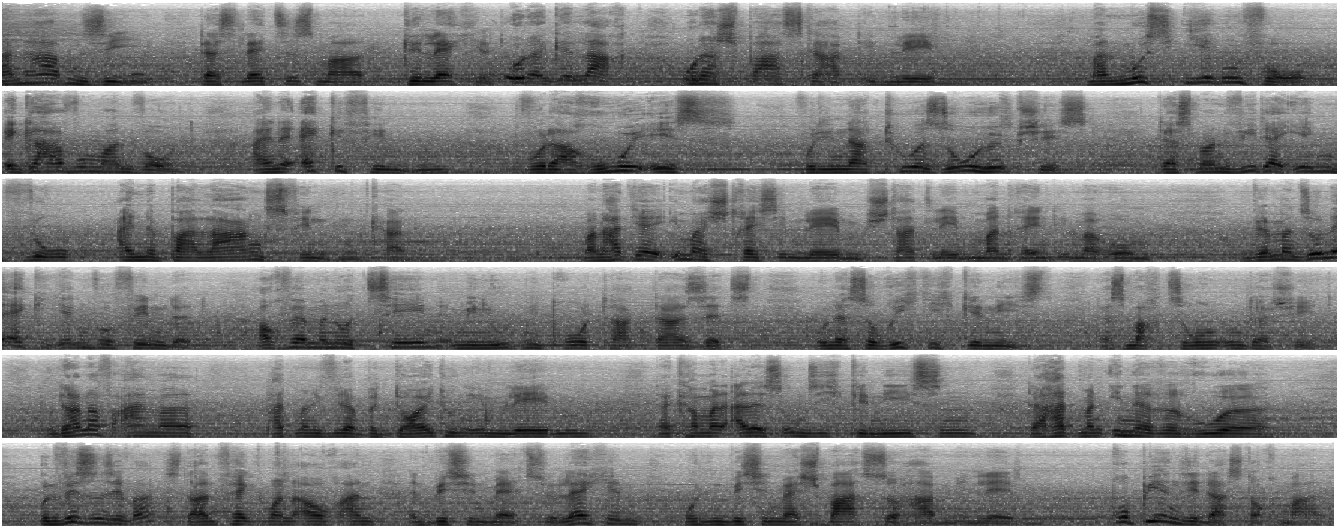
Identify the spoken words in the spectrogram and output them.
Wann haben Sie das letztes Mal gelächelt oder gelacht oder Spaß gehabt im Leben? Man muss irgendwo, egal wo man wohnt, eine Ecke finden, wo da Ruhe ist, wo die Natur so hübsch ist, dass man wieder irgendwo eine Balance finden kann. Man hat ja immer Stress im Leben, Stadtleben, man rennt immer rum. Und wenn man so eine Ecke irgendwo findet, auch wenn man nur zehn Minuten pro Tag da sitzt und das so richtig genießt, das macht so einen Unterschied. Und dann auf einmal hat man wieder Bedeutung im Leben, dann kann man alles um sich genießen, da hat man innere Ruhe. Und wissen Sie was? Dann fängt man auch an, ein bisschen mehr zu lächeln und ein bisschen mehr Spaß zu haben im Leben. Probieren Sie das doch mal.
